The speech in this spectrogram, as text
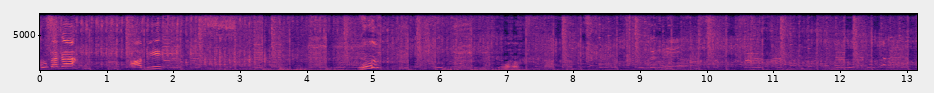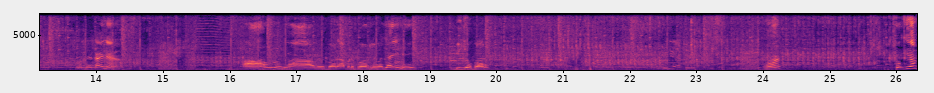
શું કાકા આ ભી હું હા. તો દેખાય ને? આ હવરો જો આ હવે ભર, આપણે ભર લેવા જઈએ ને બીજો ભર. હા? શું કયો?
